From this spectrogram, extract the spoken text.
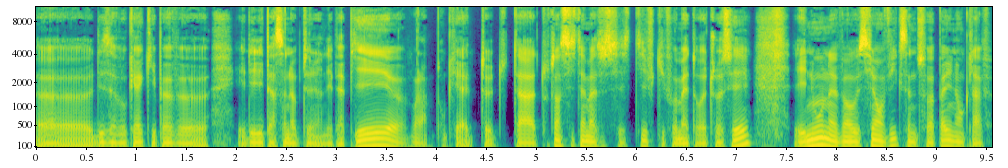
des avocats qui peuvent aider les personnes à obtenir des papiers. voilà, donc il y a as tout un système associatif qu'il faut mettre au rez-de-chaussée. Et nous, on avait aussi envie que ça ne soit pas une enclave.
